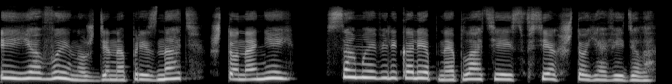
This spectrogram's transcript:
И я вынуждена признать, что на ней самое великолепное платье из всех, что я видела.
